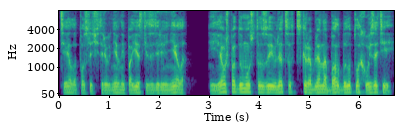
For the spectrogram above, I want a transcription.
Тело после четырехдневной поездки задеревенело, и я уж подумал, что заявляться с корабля на бал было плохой затеей.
